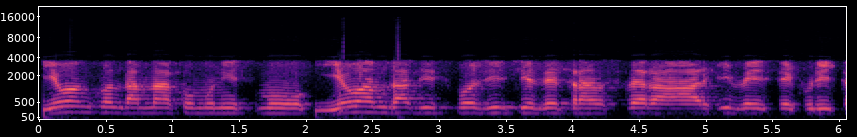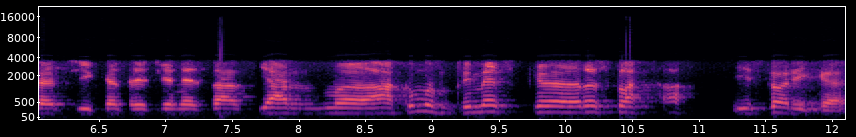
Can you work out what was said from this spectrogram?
eu am condamnat comunismul, eu am dat dispoziție de transfer a arhivei securității către CNSAS, iar acum îmi primesc uh, răsplata istorică.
